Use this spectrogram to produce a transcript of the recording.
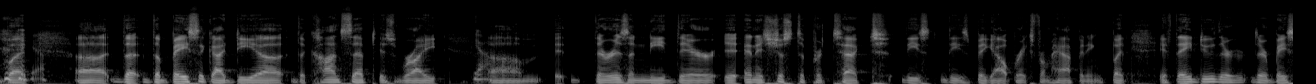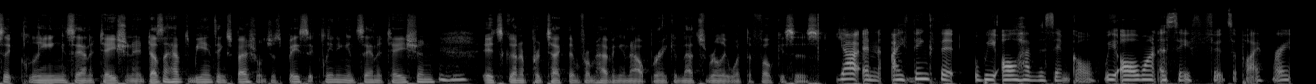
but Yeah. uh, the the basic idea, the concept is right Yeah. um, it, there is a need there, it, and it's just to protect these these big outbreaks from happening. But if they do their their basic cleaning and sanitation, it doesn't have to be anything special. Just basic cleaning and sanitation, Mm-hmm. it's going to protect them from having an outbreak, and that's really what the focus is. Yeah, and I think that we all have the same goal. We all want a safe food supply, right?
